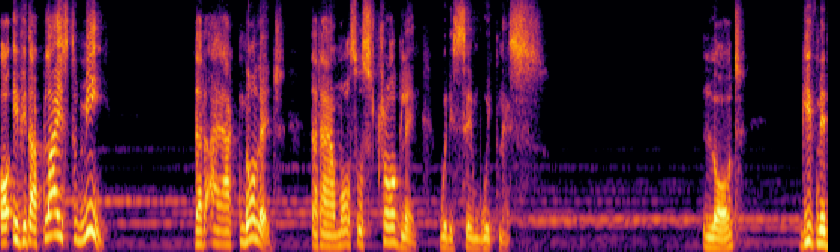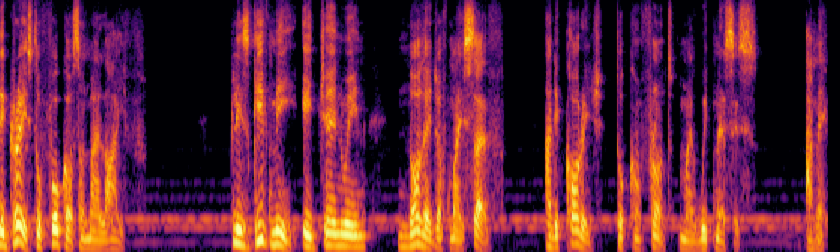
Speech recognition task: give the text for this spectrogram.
Or if it applies to me, that I acknowledge that I am also struggling with the same weakness. Lord, give me the grace to focus on my life. Please give me a genuine knowledge of myself and the courage to confront my weaknesses. Amen.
